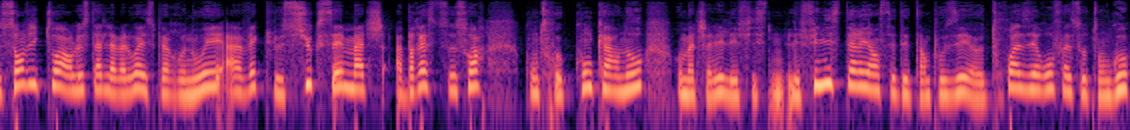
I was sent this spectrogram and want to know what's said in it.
sans victoire, le Stade Lavallois espère renouer avec le succès. Match à Brest ce soir contre Concarneau. Au match aller, les, les Finistériens s'étaient imposés 3-0 euh, face au Tango.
